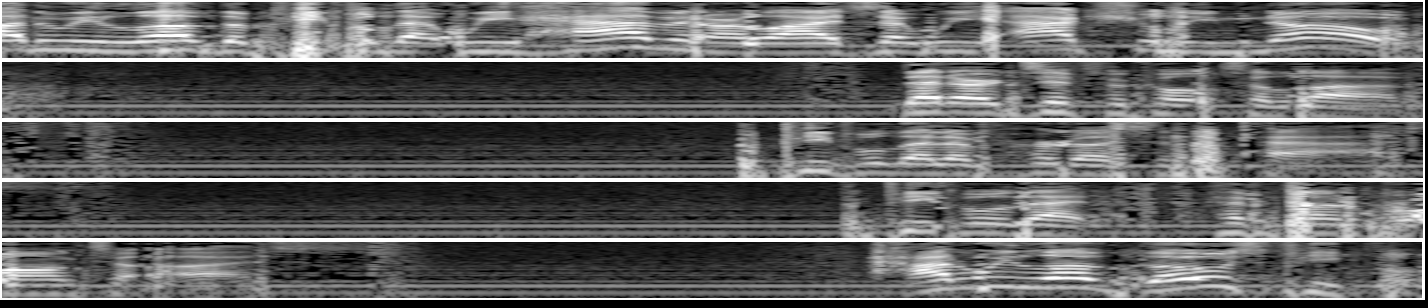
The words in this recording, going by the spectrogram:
how do we love the people that we have in our lives that we actually know that are difficult to love? The people that have hurt us in the past the people that have done wrong to us. How do we love those people?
